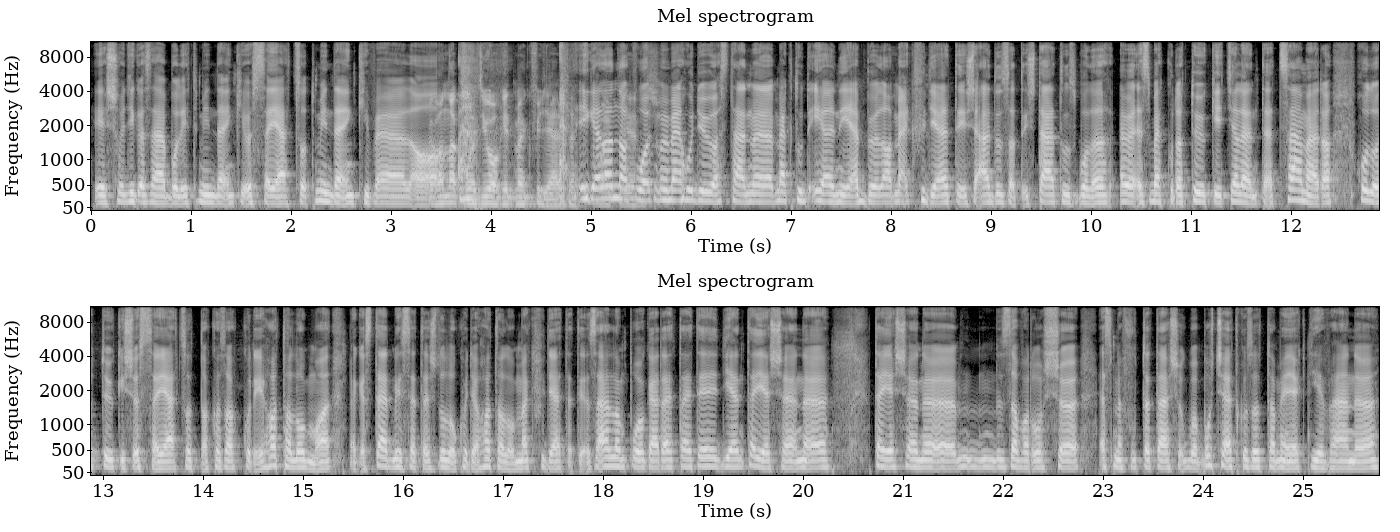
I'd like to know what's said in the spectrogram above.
és hogy igazából itt mindenki összejátszott mindenkivel. A, Vannak volt jó, akit megfigyelte. Igen, annak ilyen. volt, mert hogy ő aztán meg tud élni ebből a megfigyeltés áldozati státuszból, ez mekkora tőkét jelentett számára, holott ők is összejátszottak az akkori hatalommal, meg ez természetes dolog, hogy a hatalom megfigyelteti az állampolgárát, tehát egy ilyen teljesen, teljesen zavaros eszmefuttatásokba bocsátkozott, amelyek nyilván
